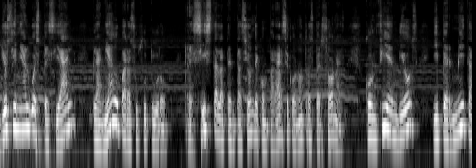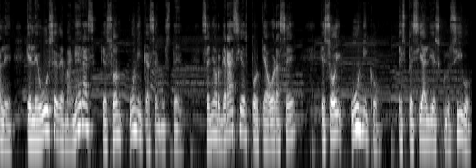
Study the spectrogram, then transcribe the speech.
Dios tiene algo especial planeado para su futuro. Resista la tentación de compararse con otras personas. Confíe en Dios y permítale que le use de maneras que son únicas en usted. Señor, gracias porque ahora sé que soy único, especial y exclusivo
